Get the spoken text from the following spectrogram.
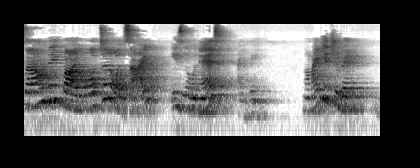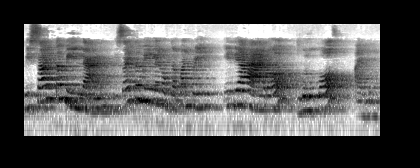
surrounded by water all side is known as island. Now my dear children, beside the mainland, beside the mainland of the country, India had a group of islands.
